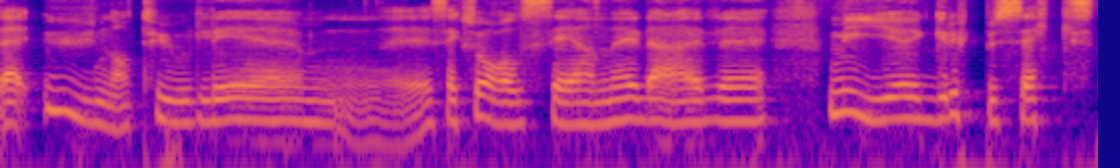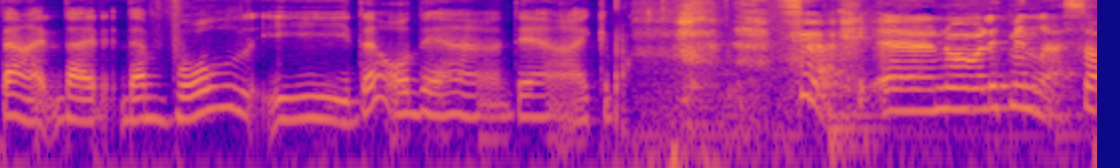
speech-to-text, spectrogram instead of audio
det er unaturlige um, seksualscener, det er uh, mye gruppesex, det er, det, er, det er, vold i det, og det, det er ikke bra. Før, eh, når jeg var litt mindre, så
